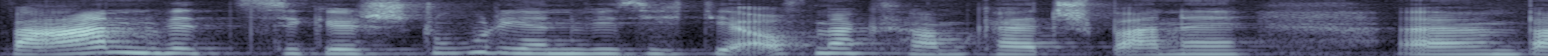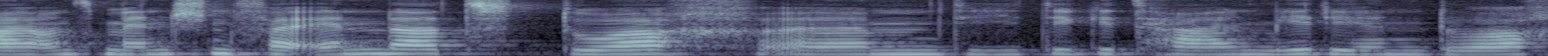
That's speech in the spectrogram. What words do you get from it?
wahnwitzige Studien, wie sich die Aufmerksamkeitsspanne ähm, bei uns Menschen verändert durch ähm, die digitalen Medien, durch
